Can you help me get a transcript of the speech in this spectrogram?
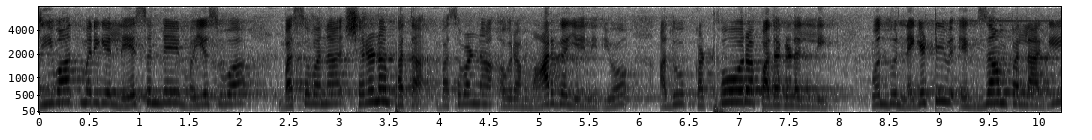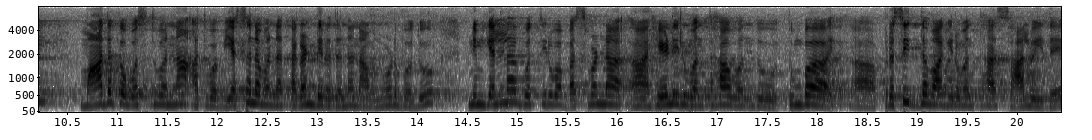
ಜೀವಾತ್ಮರಿಗೆ ಲೇಸನ್ನೇ ಬಯಸುವ ಬಸವನ ಶರಣಪಥ ಬಸವಣ್ಣ ಅವರ ಮಾರ್ಗ ಏನಿದೆಯೋ ಅದು ಕಠೋರ ಪದಗಳಲ್ಲಿ ಒಂದು ನೆಗೆಟಿವ್ ಎಕ್ಸಾಂಪಲ್ ಆಗಿ ಮಾದಕ ವಸ್ತುವನ್ನು ಅಥವಾ ವ್ಯಸನವನ್ನು ತಗೊಂಡಿರೋದನ್ನು ನಾವು ನೋಡ್ಬೋದು. ನಿಮಗೆಲ್ಲ ಗೊತ್ತಿರುವ ಬಸವಣ್ಣ ಹೇಳಿರುವಂತಹ ಒಂದು ತುಂಬ ಪ್ರಸಿದ್ಧವಾಗಿರುವಂತಹ ಸಾಲು ಇದೆ.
